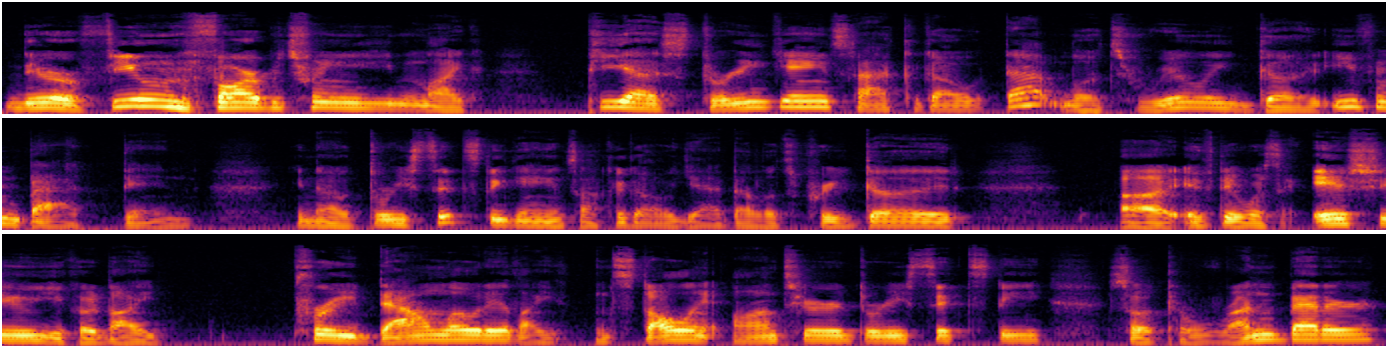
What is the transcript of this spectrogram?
There are few and far between like PS3 games that I could go, that looks really good, even back then. You know, 360 games I could go, yeah, that looks pretty good. Uh, if there was an issue, you could like pre-download it, like install it onto your 360 so it could run better.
